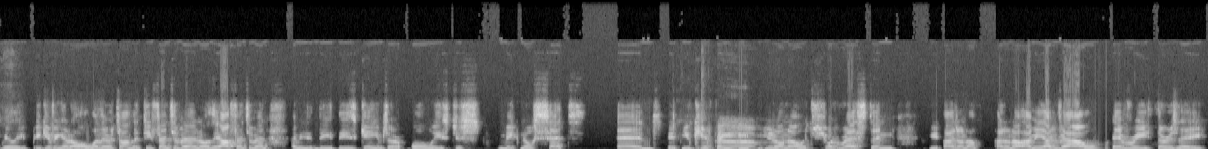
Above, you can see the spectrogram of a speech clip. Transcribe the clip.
really be giving it all, whether it's on the defensive end or the offensive end. I mean, the, these games are always just make no sense, and it, you can't figure. Um, you, you don't know. It's short rest, and I don't know. I don't know. I mean, I vow every Thursday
